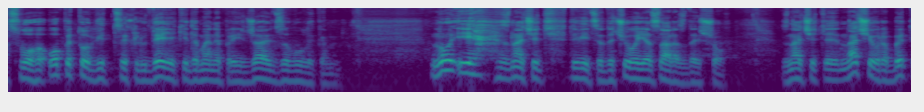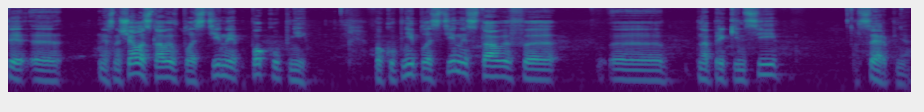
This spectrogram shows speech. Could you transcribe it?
свого опиту від цих людей, які до мене приїжджають за вуликами. Ну і, значить, дивіться, до чого я зараз дійшов. Значить, е, почав робити, спочатку ставив пластини покупні. Покупні пластини ставив е, е, наприкінці серпня.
